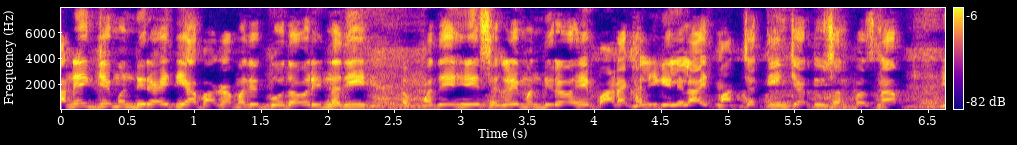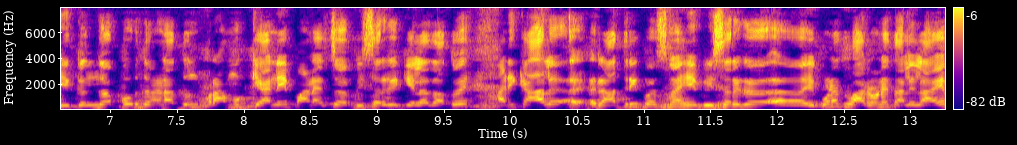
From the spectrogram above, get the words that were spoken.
अनेक जे मंदिर आहेत या भागामध्ये गोदावरी नदी मध्ये हे सगळे मंदिरं हे पाण्याखाली गेलेले आहेत. मागच्या तीन चार दिवसांपासून हे गंगापूर धरणातून प्रामुख्याने पाण्याचा विसर्ग केला जातोय आणि काल रात्रीपासून हे विसर्ग एकूणच वाढवण्यात आलेला आहे.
